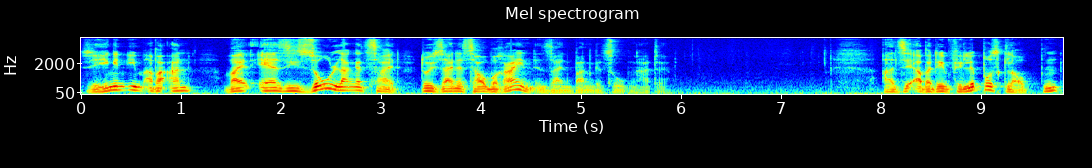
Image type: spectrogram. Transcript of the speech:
Sie hingen ihm aber an, weil er sie so lange Zeit durch seine Zaubereien in seinen Bann gezogen hatte. Als sie aber dem Philippus glaubten,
